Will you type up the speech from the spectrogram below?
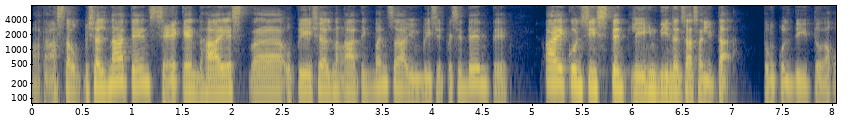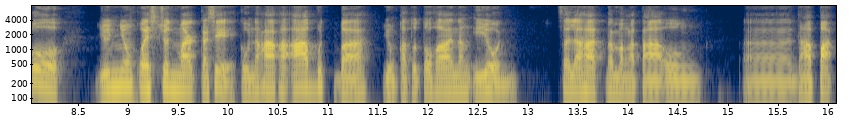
mataas na opisyal natin, second highest na opisyal ng ating bansa, yung vice presidente, ay consistently hindi nagsasalita tungkol dito. Ako, yun yung question mark kasi kung nakakaabot ba yung katotohanan ng iyon sa lahat ng mga taong ah, dapat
